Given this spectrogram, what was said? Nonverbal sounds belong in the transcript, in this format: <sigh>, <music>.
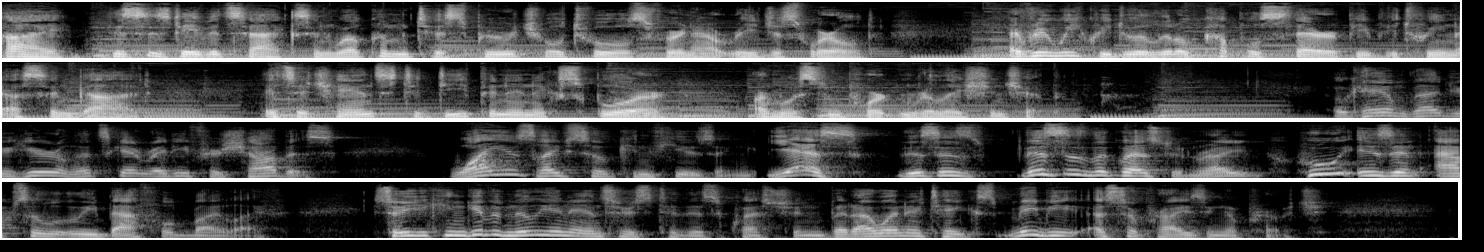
Hi, this is David Sacks, and welcome to Spiritual Tools for an Outrageous World. Every week we do a little couples therapy between us and God. It's a chance to deepen and explore our most important relationship. Okay, I'm glad you're here, and let's get ready for Shabbos. Why is life so confusing? Yes, this is this is the question, right? Who isn't absolutely baffled by life? So you can give a million answers to this question, but I want to take maybe a surprising approach.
